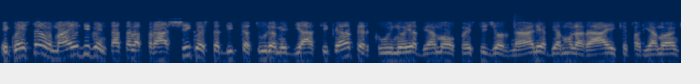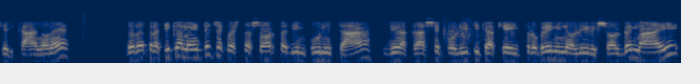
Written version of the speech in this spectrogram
E questa ormai è diventata la prassi, questa dittatura mediatica, per cui noi abbiamo questi giornali, abbiamo la RAI che paghiamo anche il canone, dove praticamente c'è questa sorta di impunità di una classe politica che i problemi non li risolve mai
